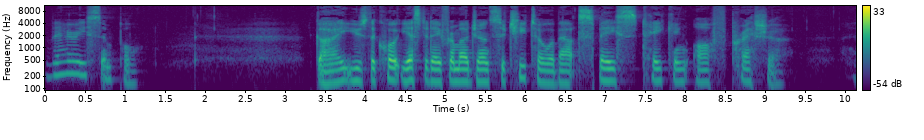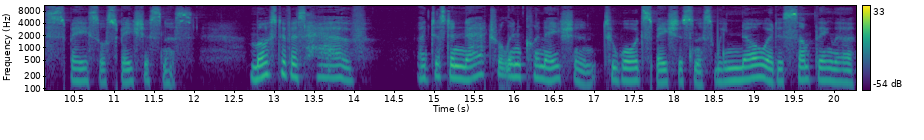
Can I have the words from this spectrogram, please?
Very simple. Guy used the quote yesterday from Ajahn Sucitto about space taking off pressure, space or spaciousness. Most of us have a, just a natural inclination towards spaciousness. We know it as something that,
